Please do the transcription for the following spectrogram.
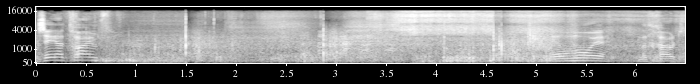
Zena Triumph. Heel mooie met goud.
